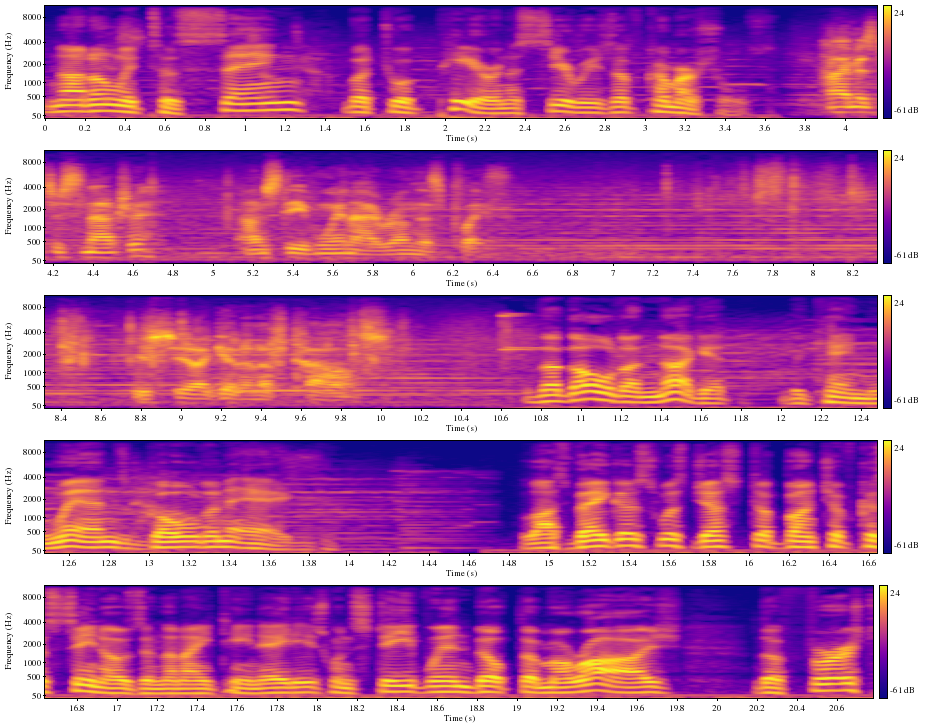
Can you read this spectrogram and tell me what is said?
not only to sing, but to appear in a series of commercials. Hi, Mr. Sinatra. I'm Steve Wynn. I run this place. You see, I get enough towels. The Golden Nugget became Wynn's golden egg. Las Vegas was just a bunch of casinos in the 1980s when Steve Wynn built the Mirage, the first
